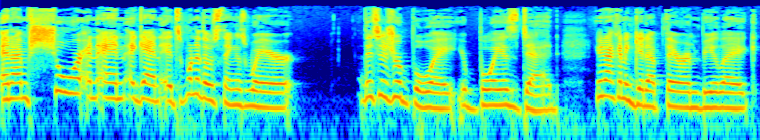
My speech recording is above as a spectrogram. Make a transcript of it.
And I'm sure, and, and again, it's one of those things where this is your boy, your boy is dead. You're not going to get up there and be like,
